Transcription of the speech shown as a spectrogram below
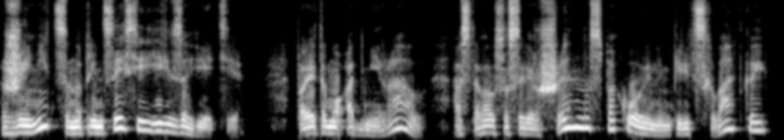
жениться на принцессе Елизавете. Поэтому адмирал оставался совершенно спокойным перед схваткой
